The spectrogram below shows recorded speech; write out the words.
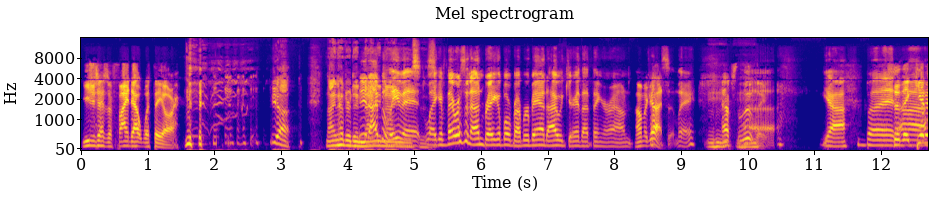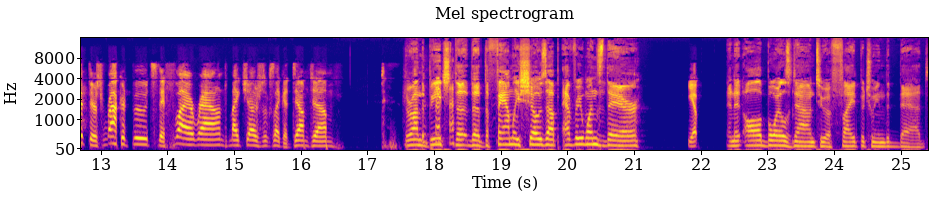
You just have to find out what they are. yeah, nine hundred and Dude, I believe uses. it. Like, if there was an unbreakable rubber band, I would carry that thing around. Oh my God. Constantly. Mhm. Absolutely. Uh, yeah, but so they uh, get it. There's rocket boots. They fly around. Mike Judge looks like a dum dum. They're on the beach. the, the the family shows up. Everyone's there. Yep. And it all boils down to a fight between the dads.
